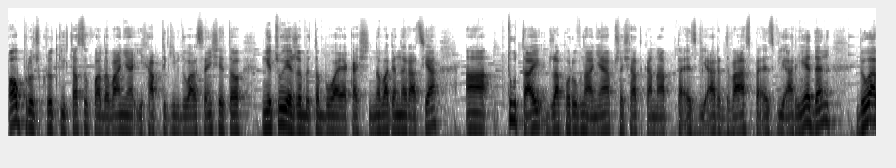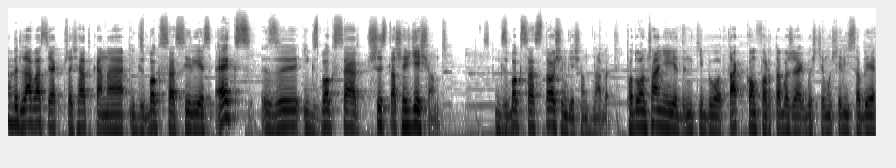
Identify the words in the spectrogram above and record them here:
oprócz krótkich czasów ładowania i haptyki w DualSense to nie czuję, żeby to była jakaś nowa generacja, a tutaj dla porównania przesiadka na PSVR 2 z PSVR 1 byłaby dla Was jak przesiadka na Xboxa Series X z Xboxa 360. Xboxa 180 nawet. Podłączanie jedynki było tak komfortowe, że jakbyście musieli sobie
